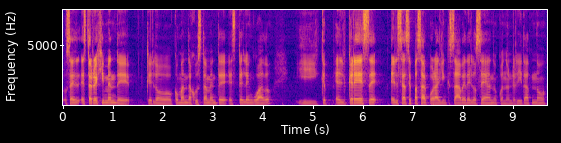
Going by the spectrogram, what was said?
o sea, este régimen de que lo comanda justamente este lenguado y que él crece, él se hace pasar por alguien que sabe del océano cuando en realidad no.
